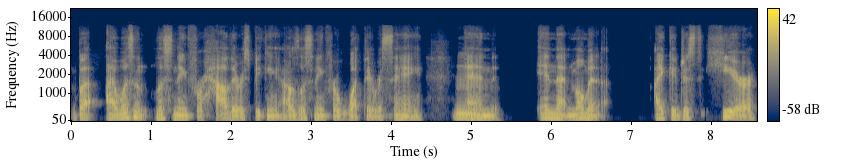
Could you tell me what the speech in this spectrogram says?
But I wasn't listening for how they were speaking. I was listening for what they were saying. Mm. And in that moment, I could just hear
